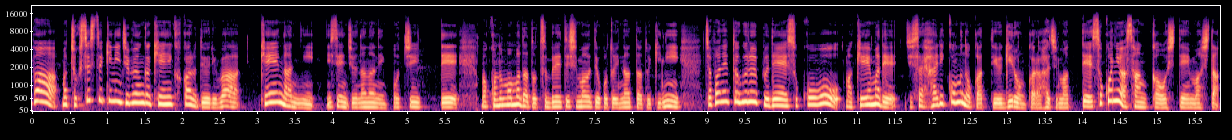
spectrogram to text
は、まあ、直接的に自分が経営に関わるというよりは経営難に2017年陥っ、まあ、このままだと潰れてしまうということになった時にジャパネットグループでそこを、まあ、経営まで実際入り込むのかっていう議論から始まってそこには参加をしていました。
